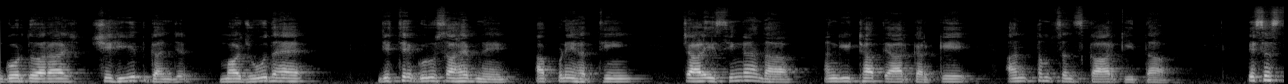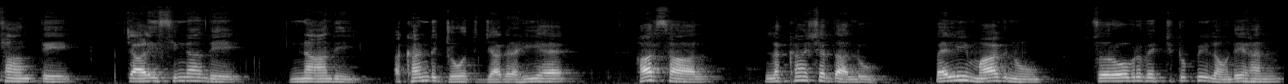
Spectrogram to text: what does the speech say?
ਗੁਰਦੁਆਰਾ ਸ਼ਹੀਦਗੰਜ ਮੌਜੂਦ ਹੈ, ਜਿੱਥੇ ਗੁਰੂ ਸਾਹਿਬ ਨੇ ਆਪਣੇ ਹੱਥੀਂ 40 ਸਿੰਘਾਂ ਦਾ ਅੰਗੀਠਾ ਤਿਆਰ ਕਰਕੇ ਅੰਤਮ ਸੰਸਕਾਰ ਕੀਤਾ। ਇਸ ਸਥਾਨ ਤੇ 40 ਸਿੰਘਾਂ ਦੇ ਨਾਂ ਦੀ ਅਖੰਡ ਜੋਤ ਜਗ ਰਹੀ ਹੈ। ਹਰ ਸਾਲ ਲੱਖਾਂ ਸ਼ਰਧਾਲੂ ਪਹਿਲੀ ਮਾਘ ਨੂੰ ਸਰੋਵਰ ਵਿੱਚ ਟੁੱਪੀ ਲਾਉਂਦੇ ਹਨ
